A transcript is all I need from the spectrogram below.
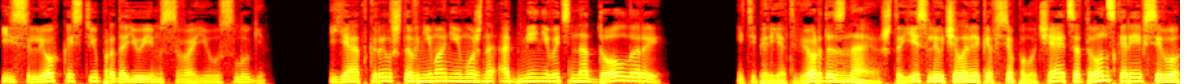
и с легкостью продаю им свои услуги. Я открыл, что внимание можно обменивать на доллары. И теперь я твердо знаю, что если у человека все получается, то он, скорее всего,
